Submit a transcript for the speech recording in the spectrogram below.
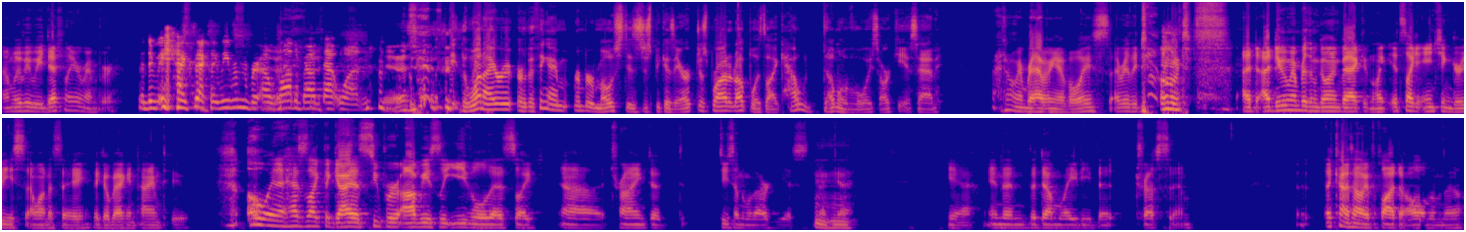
A movie we definitely remember. But did we- yeah, exactly. We remember a lot about that one. Yeah. The one I re- or the thing I remember most is just because Eric just brought it up was like how dumb of a voice Arceus had. I don't remember having a voice. I really don't. I, I do remember them going back and like it's like ancient Greece. I want to say they go back in time too. Oh, and it has like the guy that's super obviously evil that's like uh trying to d- do something with Arceus. That Mhm. guy. Yeah, and then the dumb lady that trusts him. That kind of sounds like the plot to all of them, though.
